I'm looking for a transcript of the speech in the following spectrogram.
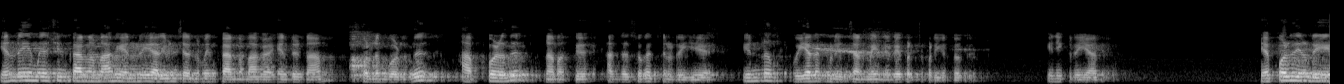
என்னுடைய முயற்சியின் காரணமாக என்னுடைய அறிவின் திறமையின் காரணமாக என்று நாம் சொல்லும் பொழுது அப்பொழுது நமக்கு அந்த சுகத்தினுடைய இன்னும் உயரக்கூடிய தன்மை நிலைப்படுத்தப்படுகின்றது. இனி கிடையாது. எப்பொழுது என்னுடைய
